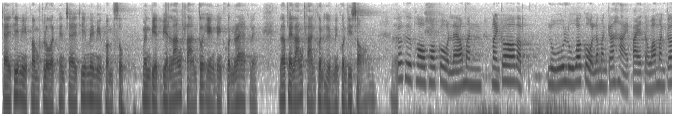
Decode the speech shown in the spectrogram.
ใจที่มีความโกรธเป็นใจที่ไม่มีความสุข มันเบียดเบียนล้างผลาญตัวเองเป็นคนแรกเลย แล้วไปล้างผลาญคนอื่นเป็นคนที่สองก็คือพอพอโกรธแล้วมันมันก็แบบรู้รู้ว่าโกรธแล้วมันก็หายไป แต่ว่ามันก็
